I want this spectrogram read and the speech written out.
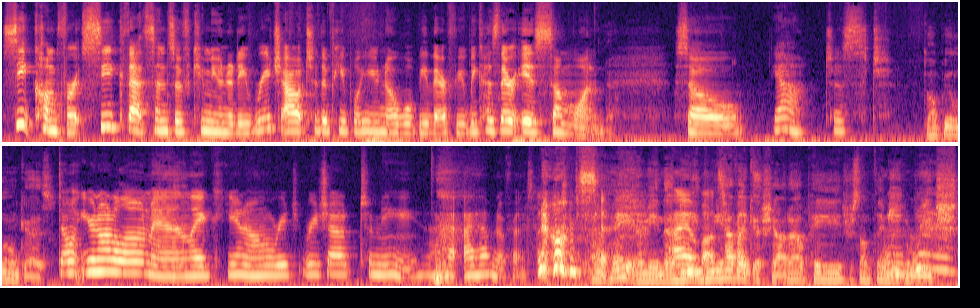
seek comfort, seek that sense of community, reach out to the people you know will be there for you because there is someone. So, yeah, just Don't be alone, guys. don't you're not alone, man. Like, you know, reach reach out to me. I, ha- I have no friends. No, I'm just Uh, hey, I mean, uh, I do, have we, we have like a shout out page or something we can reach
